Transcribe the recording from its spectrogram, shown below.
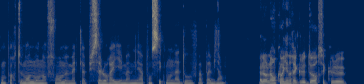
comportement de mon enfant, me mettre la puce à l'oreille et m'amener à penser que mon ado va pas bien? Alors là encore, il y a une règle d'or, c'est que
